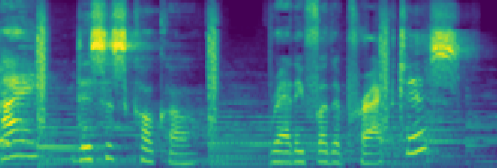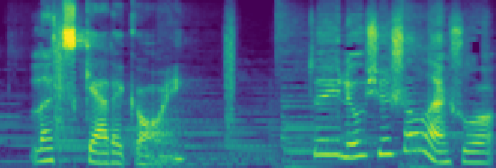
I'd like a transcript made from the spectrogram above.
Hi, this is Coco. Ready for the practice? Let's get it going. 对于留学生来说，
